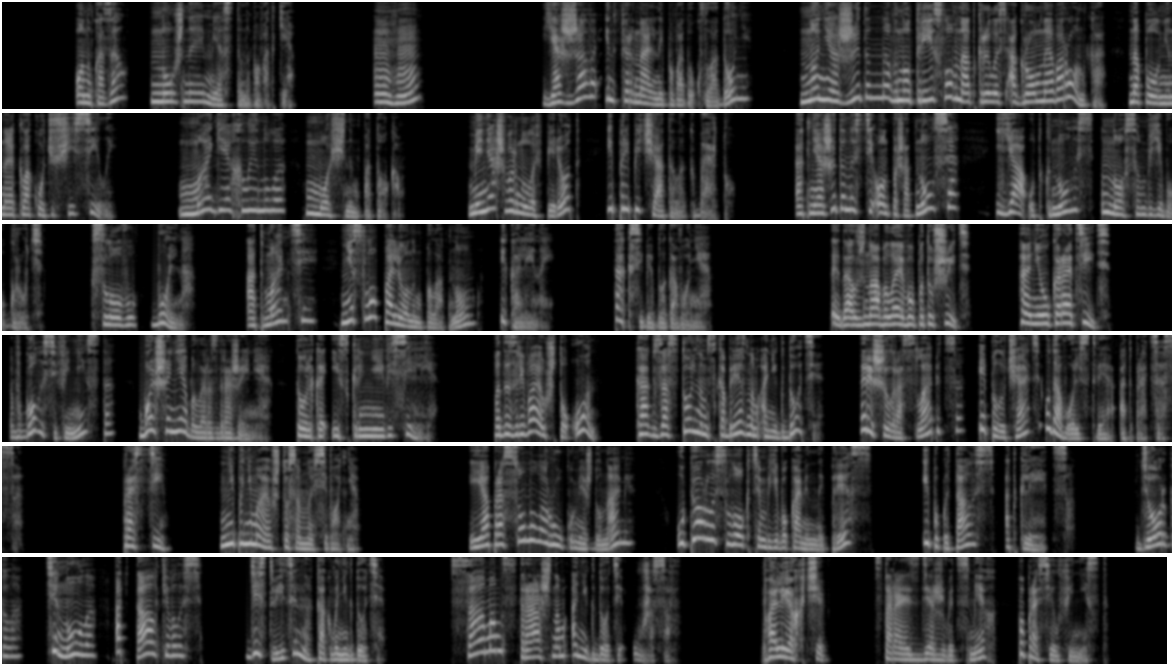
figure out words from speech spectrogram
Он указал нужное место на поводке. «Угу». Я сжала инфернальный поводок в ладони, но неожиданно внутри словно открылась огромная воронка, наполненная клокочущей силой. Магия хлынула мощным потоком меня швырнуло вперед и припечатало к Берту. От неожиданности он пошатнулся, я уткнулась носом в его грудь. К слову, больно. От мантии несло паленым полотном и калиной. Так себе благовоние. «Ты должна была его потушить, а не укоротить!» В голосе финиста больше не было раздражения, только искреннее веселье. Подозреваю, что он, как в застольном скобрезном анекдоте, решил расслабиться и получать удовольствие от процесса. «Прости, не понимаю, что со мной сегодня». Я просунула руку между нами, уперлась локтем в его каменный пресс и попыталась отклеиться. Дергала, тянула, отталкивалась. Действительно, как в анекдоте. Самом страшном анекдоте ужасов. «Полегче!» Стараясь сдерживать смех, попросил финист.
